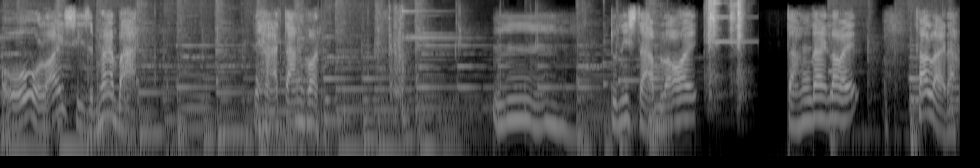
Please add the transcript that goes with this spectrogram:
โอ้ร้อยสี่สิบห้าบาทไปหาตังก่อน อืม ตัวนี้สามร้อย ตังค์ได้ร้อยเท่าไหร่นะ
